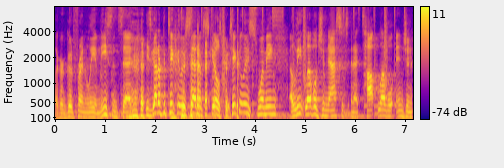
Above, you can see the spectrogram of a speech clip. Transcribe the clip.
like our good friend Liam Neeson said, he's got a particular set of skills, particularly swimming, elite level gymnastics, and a top level engine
